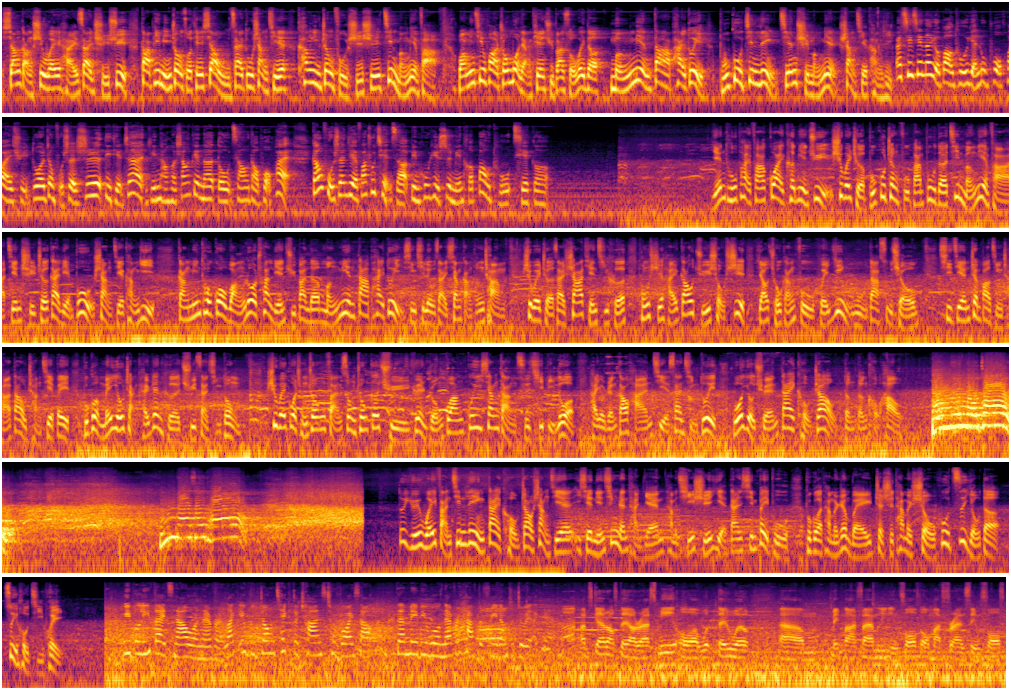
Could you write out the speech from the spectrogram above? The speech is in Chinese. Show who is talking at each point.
Speaker 1: 香港示威还在持续，大批民众昨天下午再度上街抗议政府实施禁蒙面法。网民计划周末两天举办所谓的蒙面大派对，不顾禁令，坚持蒙面上街抗议。
Speaker 2: 而期间呢，有暴徒沿路破坏许多政府设施，地铁站、银行和商店呢都遭到破坏。港府深夜发出谴责，并呼吁市民和暴徒切割。
Speaker 1: 沿途派发怪客面具，示威者不顾政府颁布的禁蒙面法，坚持遮盖脸部上街抗议。港民透过网络串联举办的蒙面大派对，星期六在香港登场。示威者在沙田集合，同时还高举手势，要求港府回应五大诉求。期间，镇暴警察到场戒备，不过没有展开任何驱散行动。示威过程中，反送中歌曲《愿荣光归香港》此起彼落，还有人高喊解散。警队，我有权戴口罩等等口号。对于违反禁令戴口罩上街，一些年轻人坦言，他们其实也担心被捕，不过他们认为这是他们守护自由的最后机会。
Speaker 3: We believe that it's now or never. Like if we don't take the chance to voice out, then maybe we'll never have the freedom to do it again.
Speaker 4: I'm scared of they arrest me or they will um, make my family involved or my friends involved.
